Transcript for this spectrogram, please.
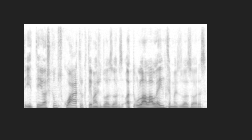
E tem, acho que uns quatro que tem mais de duas horas. O La La Land tem mais de duas horas.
